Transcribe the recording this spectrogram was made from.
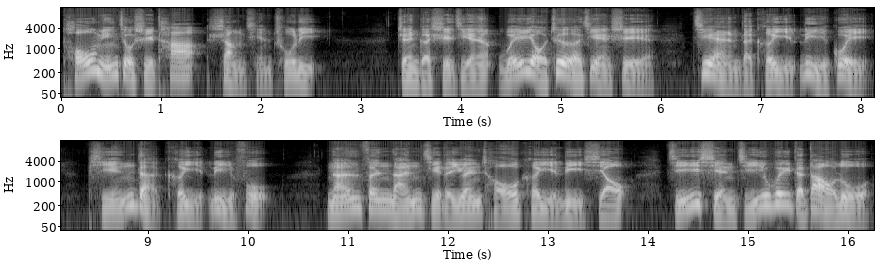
头名就是他上前出力。真个世间唯有这件事，贱的可以立贵，贫的可以立富。难分难解的冤仇可以立消，极险极危的道路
